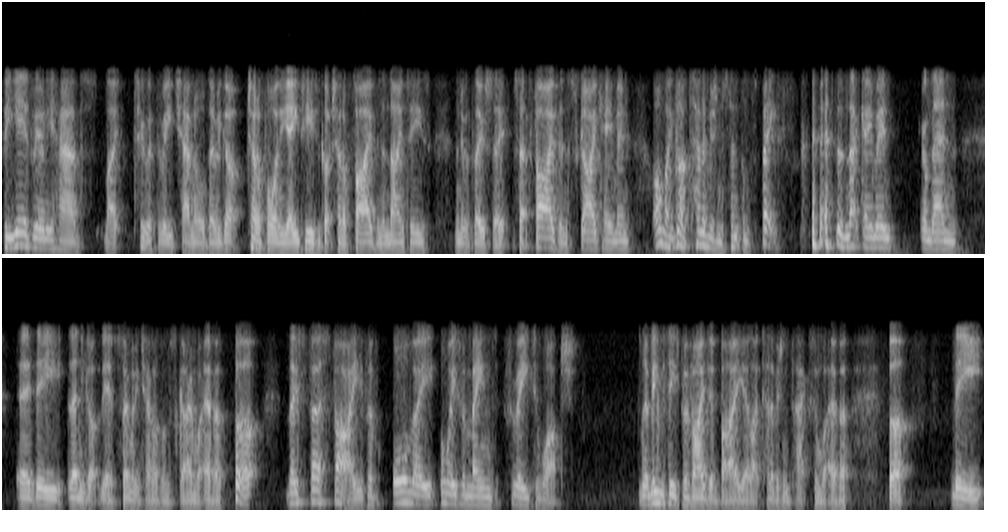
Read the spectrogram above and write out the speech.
for years we only had like two or three channels. Then we got Channel Four in the 80s. We got Channel Five in the 90s. Then with those set five, then Sky came in. Oh my God, television sent from space. and that came in, and then uh, the then you got yeah so many channels on Sky and whatever. But those first five have always always remained free to watch. The BBC is provided by uh, like television tax and whatever, but the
